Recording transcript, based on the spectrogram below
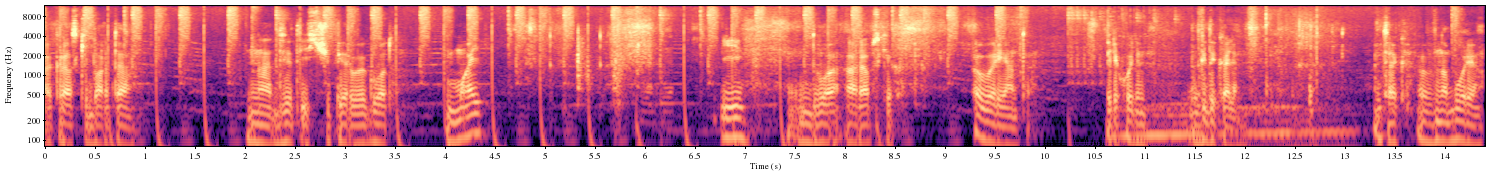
окраски борта на 2001 год май и два арабских варианта. Переходим к декалям. Итак, в наборе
